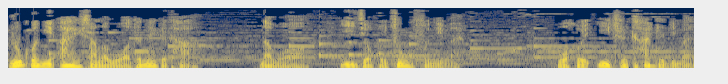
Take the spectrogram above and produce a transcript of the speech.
如果你爱上了我的那个他，那我依旧会祝福你们，我会一直看着你们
